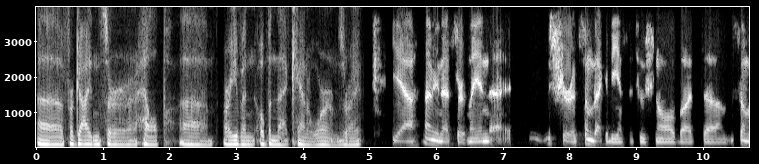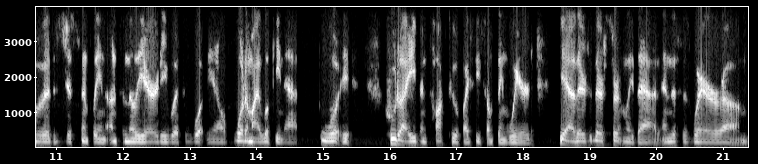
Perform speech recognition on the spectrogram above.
uh, for guidance or help, um, or even open that can of worms, right? Yeah, I mean that's certainly, and uh, sure, some of that could be institutional, but um, some of it is just simply an unfamiliarity with what you know. What am I looking at? What who do I even talk to if I see something weird? Yeah, there's there's certainly that, and this is where um,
